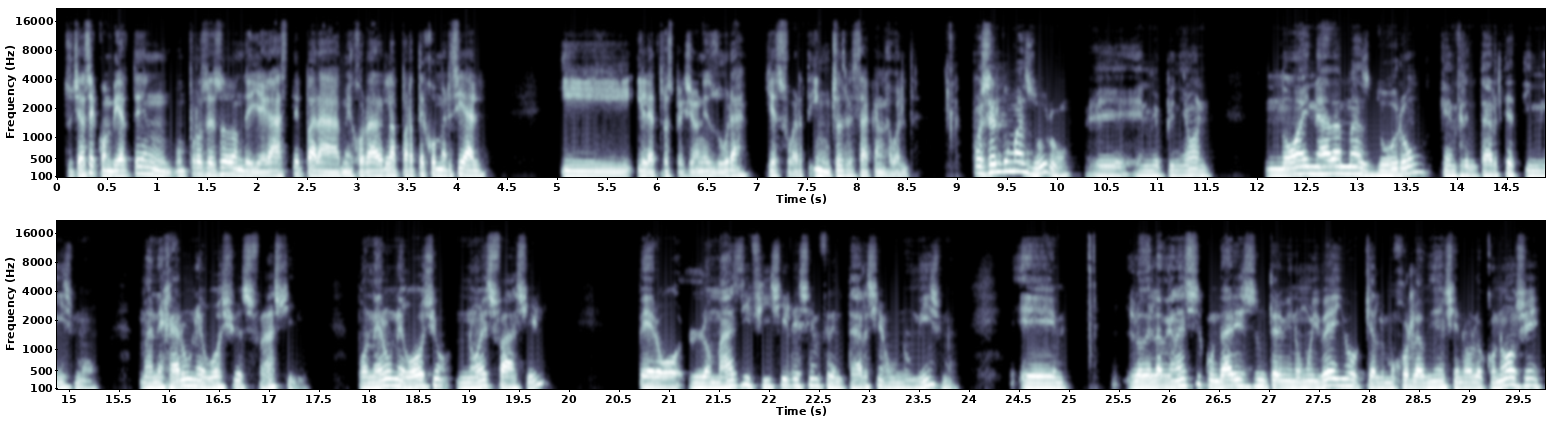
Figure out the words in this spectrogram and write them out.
Entonces ya se convierte en un proceso donde llegaste para mejorar la parte comercial y, la introspección es dura y es fuerte y muchos le sacan la vuelta. Pues es lo más duro, eh, en mi opinión. No hay nada más duro que enfrentarte a ti mismo. Manejar un negocio es fácil. Poner un negocio no es fácil pero lo más difícil es enfrentarse a uno mismo. Eh, lo de las ganancias secundarias es un término muy bello que a lo mejor la audiencia no lo conoce.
